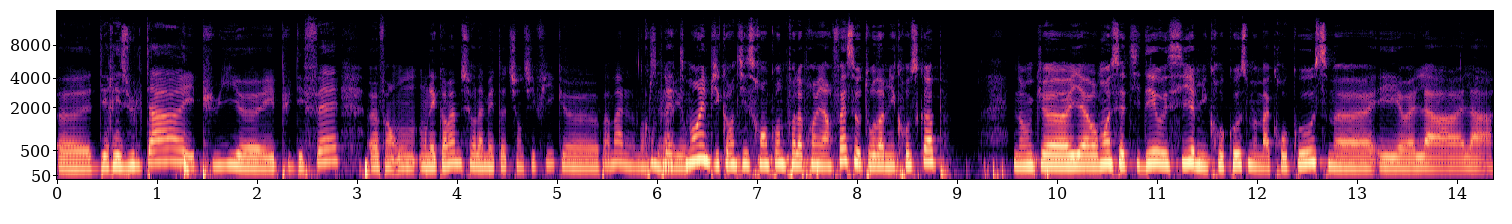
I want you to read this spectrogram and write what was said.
des résultats et puis, et puis des faits. Enfin, on, est quand même sur la méthode scientifique pas mal dans Complètement. et puis quand il se rend compte pour la première fois, c'est autour d'un microscope. Donc euh, il y a vraiment cette idée aussi, microcosme, macrocosme, euh, et euh, la, la,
